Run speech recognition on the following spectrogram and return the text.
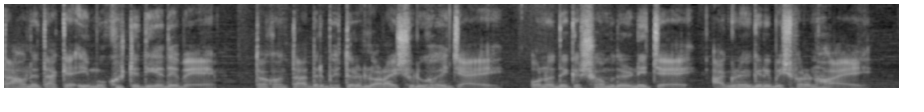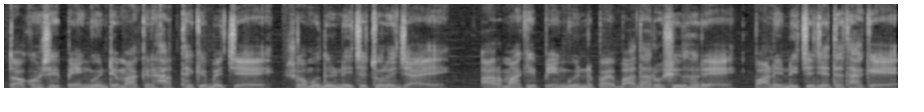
তাহলে তাকে এই মুখোশটি দিয়ে দেবে। তখন তাদের ভেতরে লড়াই শুরু হয়ে যায়। অন্যদিকে সমুদ্রের নিচে আগ্নেয়গিরি বিস্ফোরণ হয়। তখন সেই পেঙ্গুইনটি মাকের হাত থেকে বেঁচে সমুদ্রের নিচে চলে যায়। আর মাকে পেঙ্গুইনের পায়ে বাধা রশি ধরে পানির নিচে যেতে থাকে।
